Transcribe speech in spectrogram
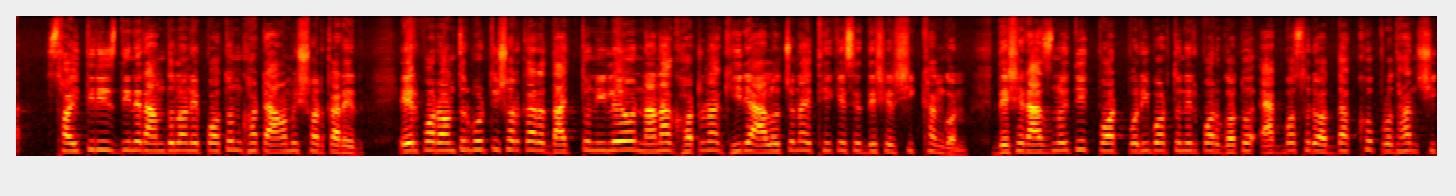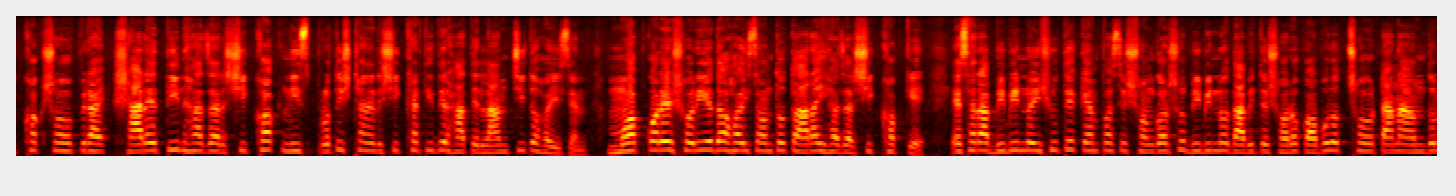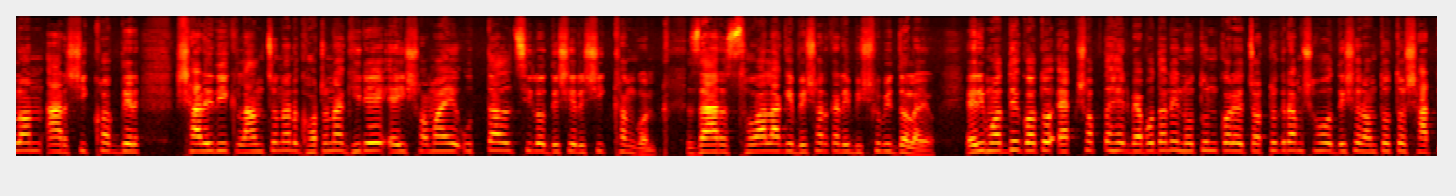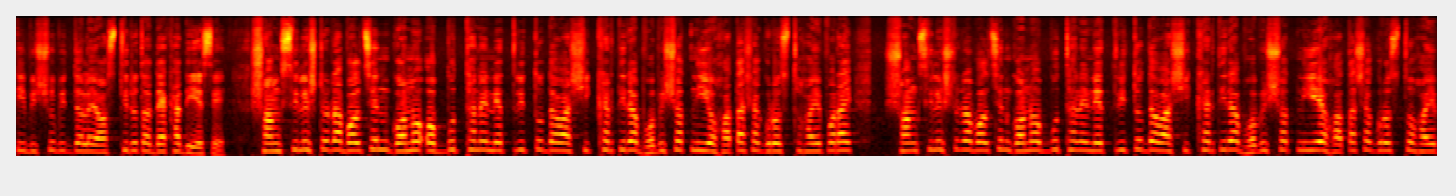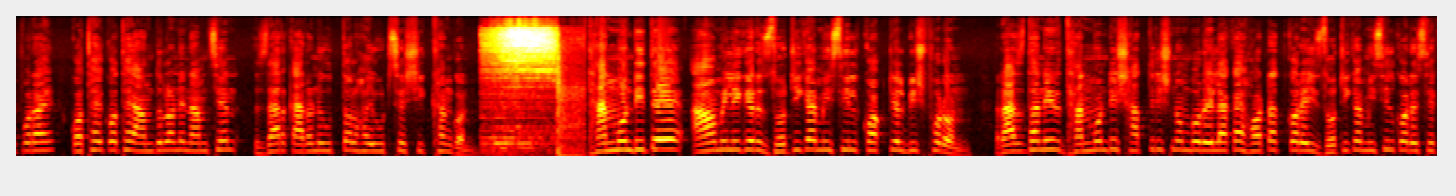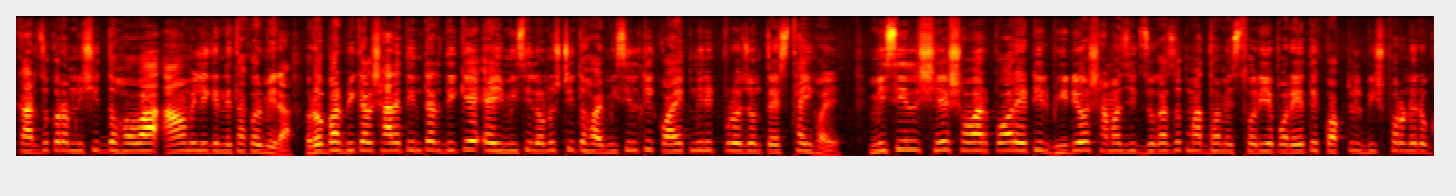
ছয়ত্রিশ দিনের আন্দোলনে পতন ঘটে আওয়ামী সরকারের। এরপর অন্তর্বর্তী সরকার দায়িত্ব নিলেও নানা ঘটনা ঘিরে আলোচনায় থেকেছে দেশের শিক্ষাঙ্গন। দেশে রাজনৈতিক পট পরিবর্তনের পর গত এক বছরে অধ্যক্ষ, প্রধান শিক্ষক সহ প্রায় সাড়ে তিন হাজার শিক্ষক নিজ প্রতিষ্ঠানের শিক্ষার্থীদের হাতে লাঞ্ছিত হয়েছেন। মপ করে সরিয়ে দেওয়া হয়েছে অন্তত আড়াই হাজার শিক্ষককে। এছাড়া বিভিন্ন ইস্যুতে ক্যাম্পাসের সংঘর্ষ, বিভিন্ন দাবিতে সড়ক অবরোধ সহ টানা আন্দোলন আর শিক্ষকদের শারীরিক লাঞ্ছনার ঘটনা ঘিরে এই সময়ে উত্তাল ছিল দেশের শিক্ষাঙ্গন, যার ছোঁয়া লাগে বেসরকারি বিশ্ববিদ্যালয়ও। এরই মধ্যে গত এক সপ্তাহের ব্যবধানে নতুন করে চট্টগ্রাম সহ দেশের অন্তত ষাটটি বিশ্ববিদ্যালয়ে অস্থিরতা দেখা দিয়েছে। সংশ্লিষ্টরা বলছেন, গণ অভ্যুত্থানে নেতৃত্ব দেওয়া শিক্ষার্থীরা ভবিষ্যৎ নিয়ে হতাশাগ্রস্ত হয়ে পড়ায়। সংশ্লিষ্টরা বলছেন, গণ অভ্যুত্থানে নেতৃত্ব দেওয়া শিক্ষার্থীরা ভবিষ্যৎ নিয়ে হতাশাগ্রস্ত হয়ে পড়ায়। কথায় কথায় আন্দোলনে নামছেন, যার কারণে উত্তাল হয়ে উঠছে শিক্ষাঙ্গন। ধানমন্ডিতে আওয়ামী লীগের ঝটিকা মিছিল ককটেল বিস্ফোরণ। রাজধানীর ধানমন্ডি সাত্রিশ নম্বর এলাকায় হঠাৎ করেই ঝটিকা মিছিল করেছে কার্যক্রম নিষিদ্ধ হওয়া আওয়ামী লীগের নেতাকর্মীরা। রোববার বিকাল সাড়ে তিনটার দিকে এই মিছিল অনুষ্ঠিত হয়। মিছিলটি কয়েক মিনিট পর্যন্ত স্থায়ী হয়। মিছিল শেষ হওয়ার পর এটির ভিডিও সামাজিক যোগাযোগ মাধ্যমে ছড়িয়ে পড়ে। এতে ককটেল বিস্ফোরণেরও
